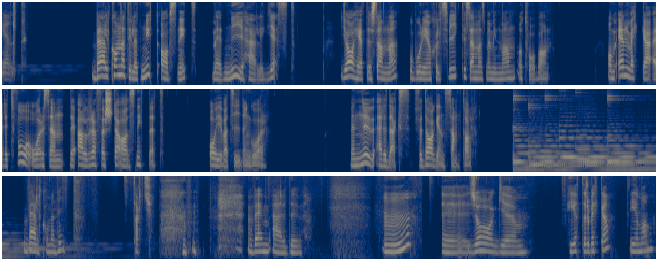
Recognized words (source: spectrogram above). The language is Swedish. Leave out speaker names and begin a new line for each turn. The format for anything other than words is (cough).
Enkelt.
Välkomna till ett nytt avsnitt med en ny härlig gäst. Jag heter Sanna och bor i Örnsköldsvik tillsammans med min man och två barn. Om en vecka är det två år sedan det allra första avsnittet. Oj, vad tiden går. Men nu är det dags för dagens samtal. Välkommen hit.
Tack. (laughs)
Vem är du?
Mm. Eh, jag eh, heter Rebecka Eman.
